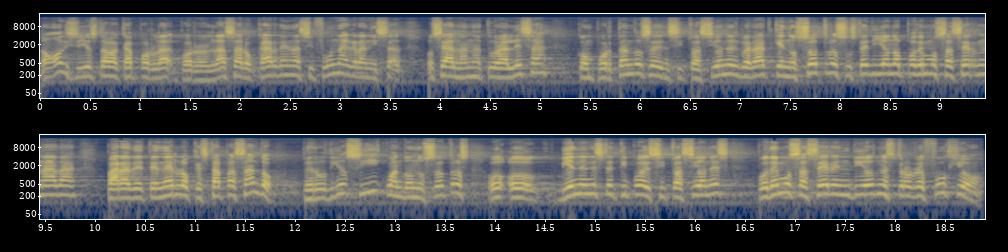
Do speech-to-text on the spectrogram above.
No, dice, yo estaba acá por, por Lázaro Cárdenas y fue una granizada. O sea, la naturaleza comportándose en situaciones, ¿verdad? Que nosotros, usted y yo no podemos hacer nada para detener lo que está pasando. Pero Dios sí, cuando nosotros o vienen este tipo de situaciones, podemos hacer en Dios nuestro refugio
